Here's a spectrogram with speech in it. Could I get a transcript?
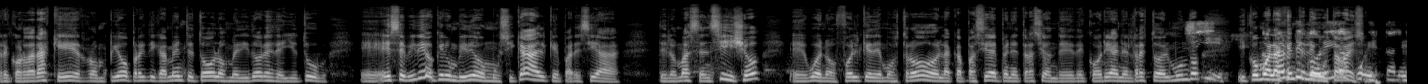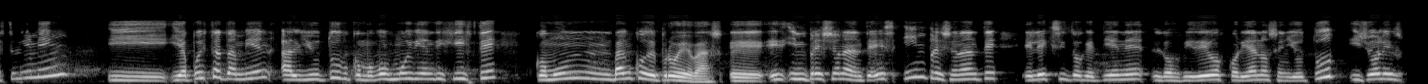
recordarás que rompió prácticamente todos los medidores de YouTube. Eh, ese video, que era un video musical que parecía de lo más sencillo, eh, bueno, fue el que demostró la capacidad de penetración de, Corea en el resto del mundo y cómo a la gente le gustaba eso. Apuesta al streaming y, apuesta también al YouTube, como vos muy bien dijiste, como un banco de pruebas. Eh, es impresionante, es impresionante el éxito que tienen los videos coreanos en YouTube y yo les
